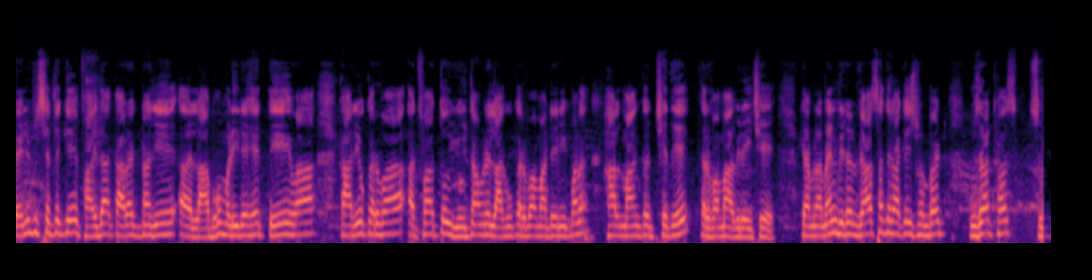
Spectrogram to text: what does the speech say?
બેનિફિટ્સ એટલે કે ફાયદાકારકના જે લાભો મળી રહે તેવા કાર્યો કરવા અથવા તો યોજનાઓને લાગુ કરવા માટેની પણ હાલ માંગ છે તે કરવામાં આવી રહી છે. કેમેરામેન વિરલ વ્યાસ સાથે રાકેશ ભંભટ ગુજરાત ફર્સ્ટ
